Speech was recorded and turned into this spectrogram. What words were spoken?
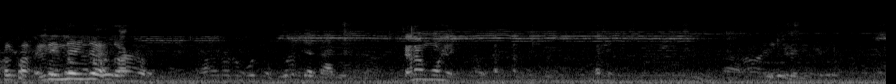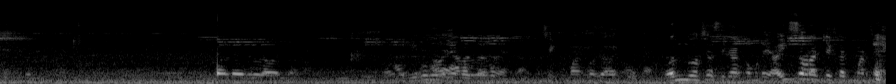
ಸ್ವಲ್ಪ ಹಿಂದೆ ಹಿಂದೆ ಚೆನ್ನಾಗಿ ಮೂಡಿ ಒಂದ್ ವರ್ಷ ಸಿಗಾಕೊಂಡ್ಬಿಟ್ಟು ಐದ್ ಸಾವಿರಕ್ಕೆ ಕಟ್ ಮಾಡ್ತಾರೆ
